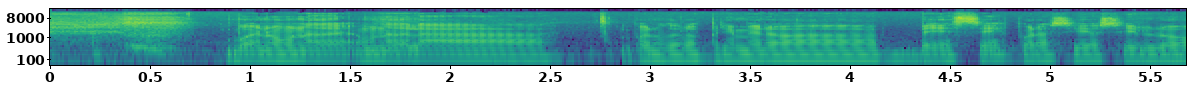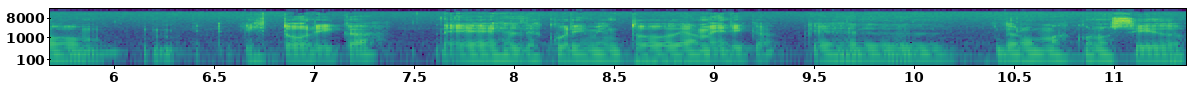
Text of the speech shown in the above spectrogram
bueno, una de, una de las bueno, de las primeras veces, por así decirlo, históricas, es el descubrimiento de América, que es el de los más conocidos,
